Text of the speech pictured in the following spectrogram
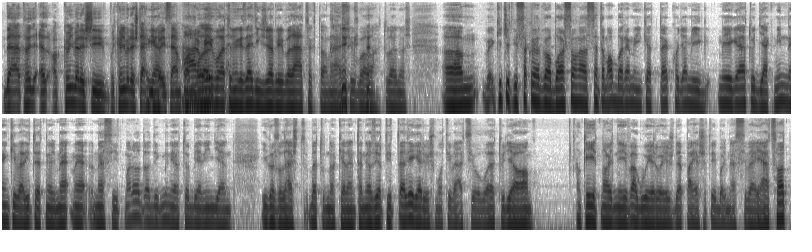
de hát, hogy ez a könyvelési, vagy könyvelés technikai igen, szempontból... Három év volt, amíg az egyik zsebéből átrakta a másikba a tulajdonos. Um, kicsit visszakönyödve a Barcelona, szerintem abban reménykedtek, hogy amíg még el tudják mindenkivel hitetni, hogy me- me- Messi itt marad, addig minél több ilyen ingyen igazolást be tudnak jelenteni. Azért itt elég erős motiváció volt ugye a, a két nagy név, Aguero és Depay esetében, hogy Messivel játszhat.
